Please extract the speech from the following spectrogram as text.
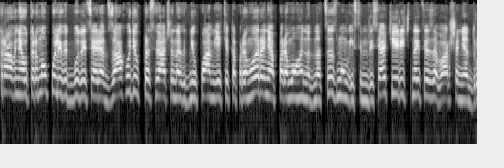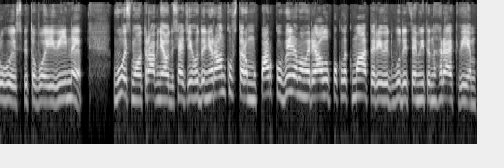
травня у Тернополі відбудеться ряд заходів, присвячених Дню пам'яті та примирення, перемоги над нацизмом і 70-й річниці завершення Другої світової війни. 8 травня о 10 годині ранку в старому парку біля меморіалу Поклик матері відбудеться мітинг реквієм.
